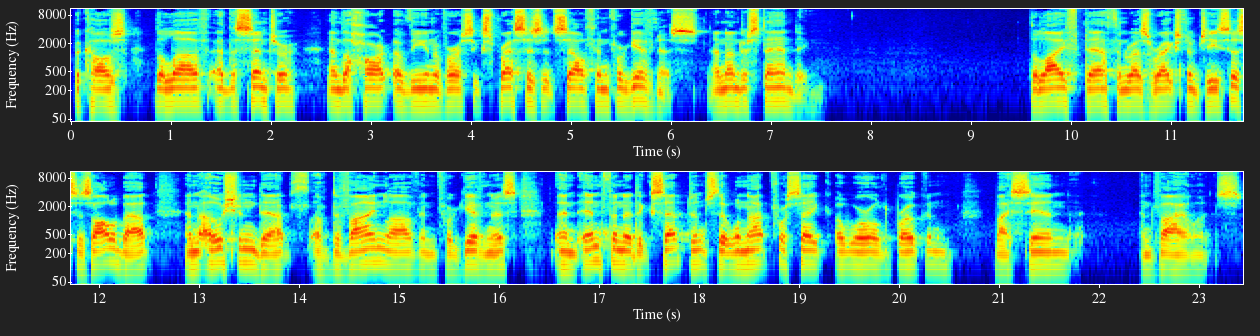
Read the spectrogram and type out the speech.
because the love at the center and the heart of the universe expresses itself in forgiveness and understanding. The life, death, and resurrection of Jesus is all about an ocean depth of divine love and forgiveness and infinite acceptance that will not forsake a world broken by sin and violence.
